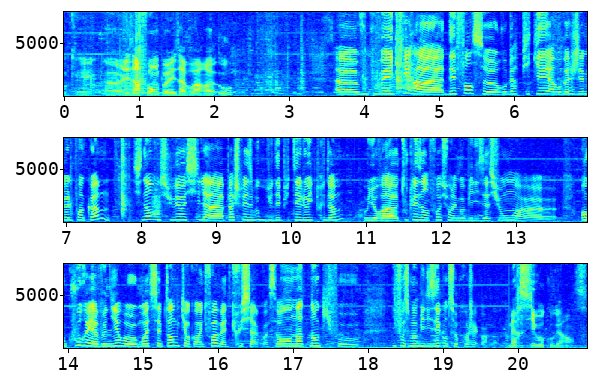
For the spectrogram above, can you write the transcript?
Ok. les infos, on peut les avoir où? Euh, vous pouvez écrire à défense-robertpiquet.gmail.com Sinon, vous suivez aussi la page Facebook du député Loïc Prudhomme, où il y aura toutes les infos sur les mobilisations euh, en cours et à venir au mois de septembre, qui encore une fois va être crucial. C'est vraiment maintenant qu'il faut, il faut se mobiliser contre ce projet. Merci beaucoup, Garance.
